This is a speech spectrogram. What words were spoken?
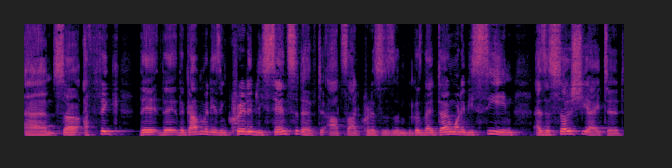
Um, so I think. The, the, the government is incredibly sensitive to outside criticism because they don't want to be seen as associated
